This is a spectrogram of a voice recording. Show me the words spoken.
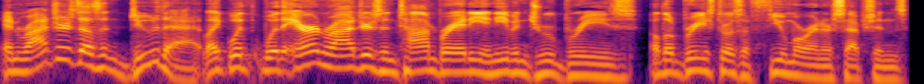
And Rodgers doesn't do that. Like with, with Aaron Rodgers and Tom Brady and even Drew Brees, although Brees throws a few more interceptions,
